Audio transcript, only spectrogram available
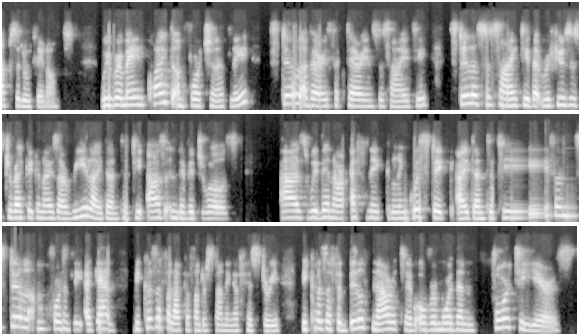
absolutely not. We remain quite unfortunately still a very sectarian society, still a society that refuses to recognize our real identity as individuals as within our ethnic linguistic identities. And still unfortunately again because of a lack of understanding of history because of a built narrative over more than 40 years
